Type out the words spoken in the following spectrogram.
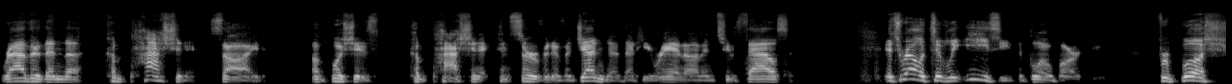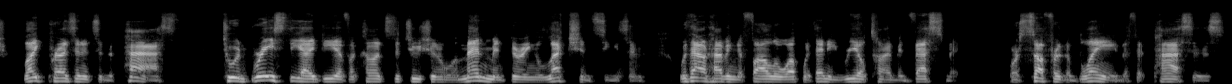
rather than the compassionate side of Bush's compassionate conservative agenda that he ran on in 2000. It's relatively easy, the Globe argued, for Bush, like presidents in the past, to embrace the idea of a constitutional amendment during election season without having to follow up with any real time investment or suffer the blame if it passes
